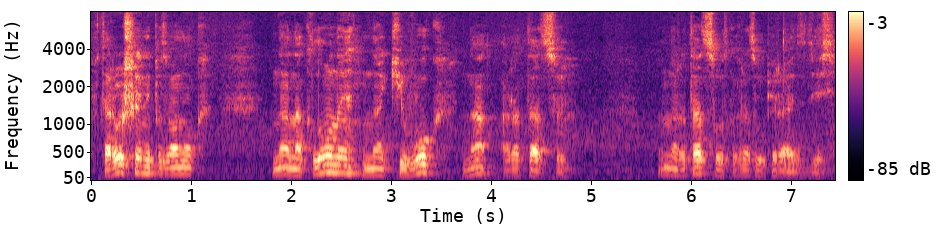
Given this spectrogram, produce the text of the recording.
второй шейный позвонок, на наклоны, на кивок, на ротацию. На ротацию вот как раз выпирает здесь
